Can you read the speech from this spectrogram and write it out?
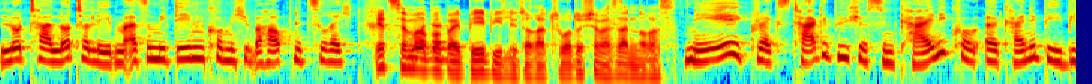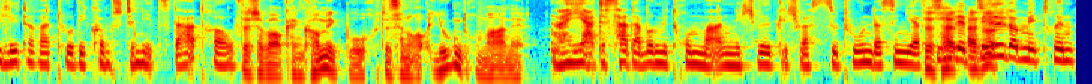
Lotta Lotterleben. Also mit denen komme ich überhaupt nicht zurecht. Jetzt sind wir aber bei Babyliteratur, das ist ja was anderes. Nee, Gregs Tagebücher sind keine, äh, keine Babyliteratur. Wie kommst du denn jetzt da drauf? Das ist aber auch kein Comicbuch, das sind Jugendromane. Naja, das hat aber mit Romanen nicht wirklich was zu tun. Da sind ja das viele hat, also Bilder mit drin.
